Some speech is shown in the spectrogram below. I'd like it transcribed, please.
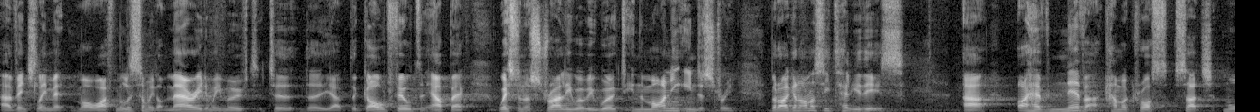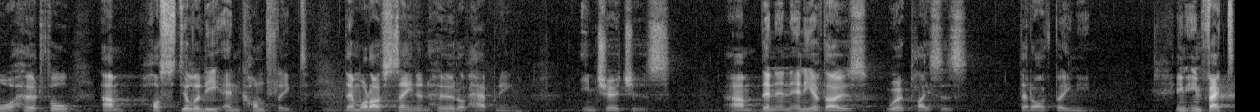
uh, eventually met my wife Melissa. And we got married, and we moved to the uh, the goldfields in outback Western Australia, where we worked in the mining industry. But I can honestly tell you this: uh, I have never come across such more hurtful um, hostility and conflict than what I've seen and heard of happening in churches um, than in any of those workplaces that I've been in. In, in fact,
